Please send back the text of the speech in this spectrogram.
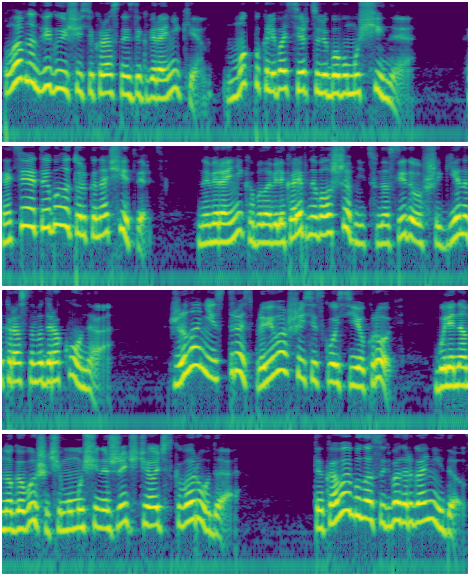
Плавно двигающийся красный язык Вероники мог поколебать сердце любого мужчины — Хотя это и было только на четверть, но Вероника была великолепной волшебницей, наследовавшей гены Красного Дракона. Желание и страсть, пробивавшиеся сквозь ее кровь, были намного выше, чем у мужчин и женщин человеческого рода. Таковой была судьба драгонидов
